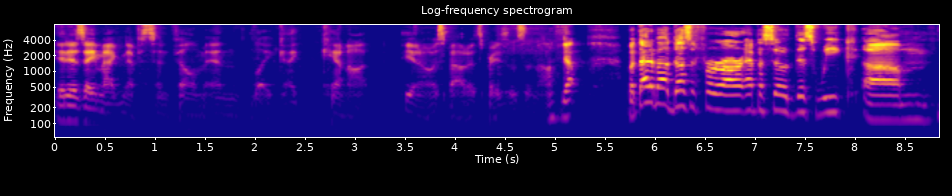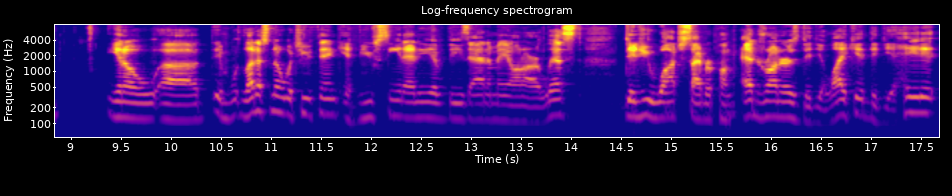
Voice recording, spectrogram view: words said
it is a magnificent film, and like I cannot, you know, spout its praises enough. Yep. But that about does it for our episode this week. Um, you know, uh, let us know what you think. If you've seen any of these anime on our list, did you watch Cyberpunk Edgerunners? Did you like it? Did you hate it?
